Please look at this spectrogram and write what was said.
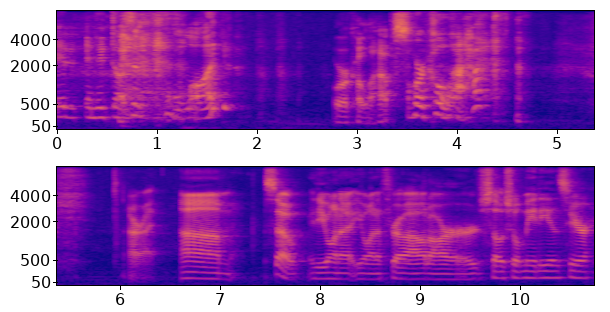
It, and it doesn't flood or collapse? or collapse? All right. Um. So, do you wanna you wanna throw out our social medias here?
